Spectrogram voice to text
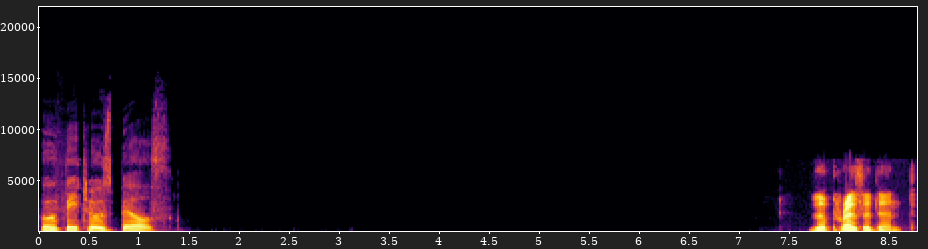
Who vetoes bills? The President.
